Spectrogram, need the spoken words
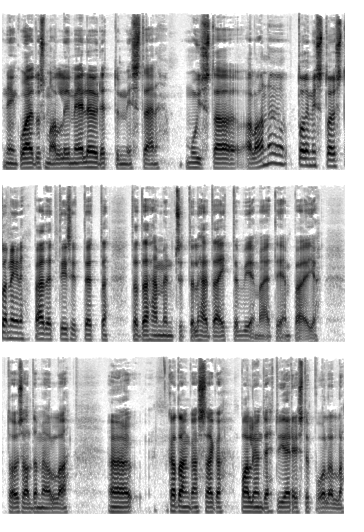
niin kuin ajatusmallia me ei löydetty mistään muista alan toimistoista, niin päätettiin sitten, että tätähän me nyt sitten lähdetään itse viemään eteenpäin. Ja toisaalta me ollaan ö, Katan kanssa aika paljon tehty järjestöpuolella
